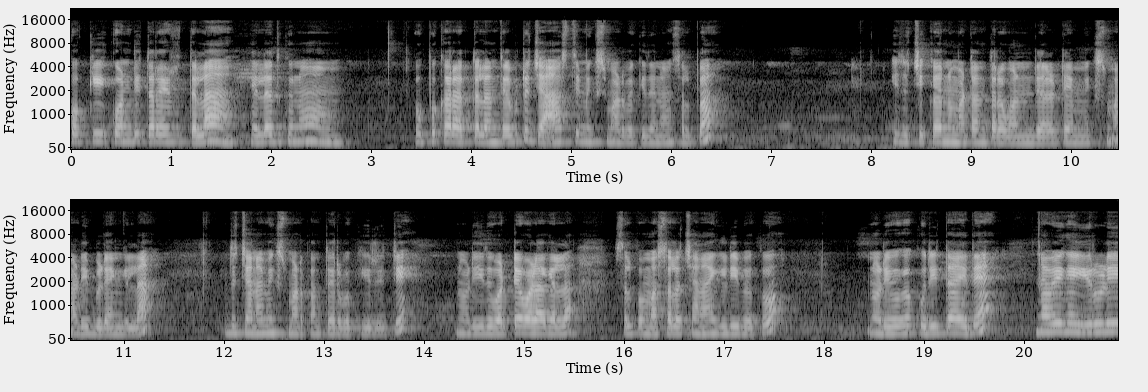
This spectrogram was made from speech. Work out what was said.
ಕೊಕ್ಕಿ, ಕೊಂಡಿ ಥರ ಇರುತ್ತಲ್ಲ ಎಲ್ಲದಕ್ಕೂ ಉಪ್ಪು, ಖಾರ ಹತ್ತಲ್ಲ ಅಂತ ಹೇಳ್ಬಿಟ್ಟು ಜಾಸ್ತಿ ಮಿಕ್ಸ್ ಮಾಡಬೇಕಿದೆ ನಾನು ಸ್ವಲ್ಪ. ಇದು ಚಿಕನ್ ಮಟನ್ ಥರ ಒಂದೆರಡು ಟೈಮ್ ಮಿಕ್ಸ್ ಮಾಡಿ ಬಿಡೋಂಗಿಲ್ಲ. ಇದು ಚೆನ್ನಾಗಿ ಮಿಕ್ಸ್ ಮಾಡ್ಕೊತ ಇರ್ಬೇಕು ಈ ರೀತಿ. ನೋಡಿ, ಇದು ಹೊಟ್ಟೆ ಒಳಗೆಲ್ಲ ಸ್ವಲ್ಪ ಮಸಾಲ ಚೆನ್ನಾಗಿ ಹಿಡಿಬೇಕು. ನೋಡಿ, ಇವಾಗ ಕುದೀತಾ ಇದೆ. ನಾವೀಗ ಈರುಳ್ಳಿ,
